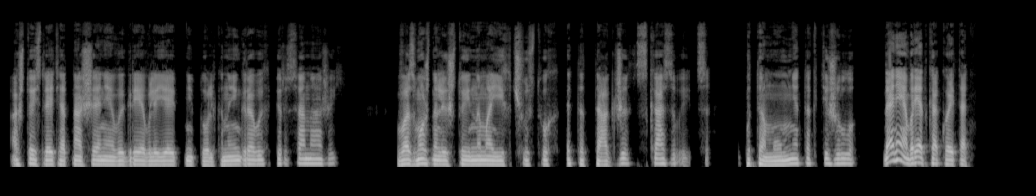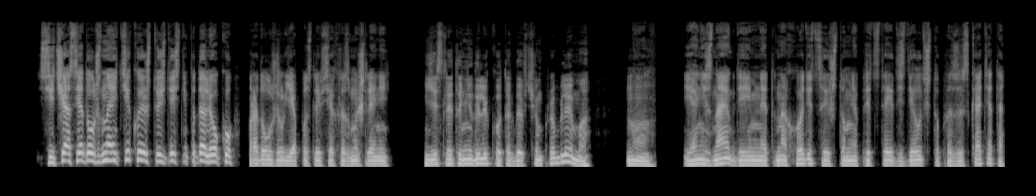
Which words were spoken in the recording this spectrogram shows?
А что, если эти отношения в игре влияют не только на игровых персонажей? Возможно ли, что и на моих чувствах это также сказывается? Потому мне так тяжело. Да не, бред какой-то. Сейчас я должен найти кое-что здесь неподалеку, продолжил я после всех размышлений. Если это недалеко, тогда в чем проблема? Ну, я не знаю, где именно это находится и что мне предстоит сделать, чтобы разыскать это,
